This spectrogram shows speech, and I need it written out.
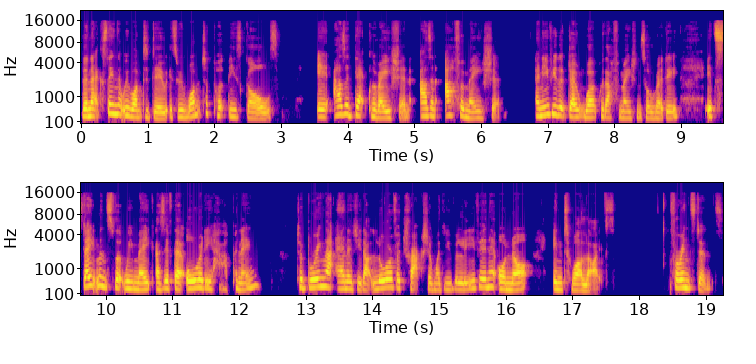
the next thing that we want to do is we want to put these goals eh, as a declaration, as an affirmation any of you that don't work with affirmations already, it's statements that we make as if they're already happening to bring that energy, that law of attraction, whether you believe in it or not, into our lives. For instance,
